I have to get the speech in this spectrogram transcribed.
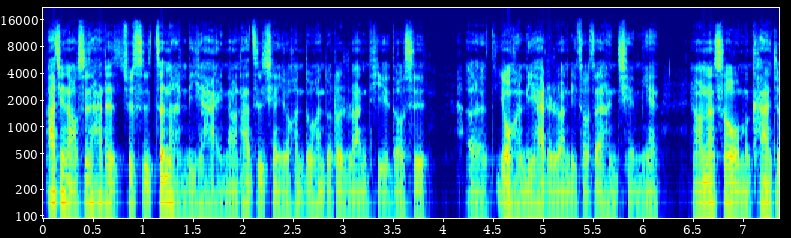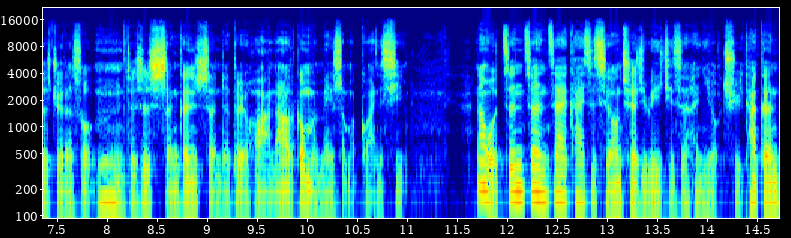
阿健老师他的就是真的很厉害，然后他之前有很多很多的软体也都是呃用很厉害的软体走在很前面。然后那时候我们看就觉得说，嗯，就是神跟神的对话，然后跟我们没什么关系。那我真正在开始使用 ChatGPT，其实很有趣，它跟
